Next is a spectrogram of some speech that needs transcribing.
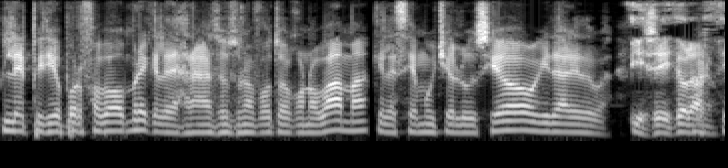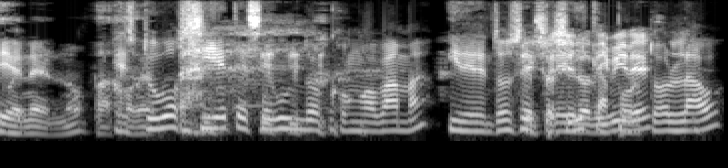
les pidió por favor, hombre, que le dejaran hacerse una foto con Obama, que le hacía mucha ilusión y tal y demás. Y se hizo las Bueno, 100 él, ¿no? Pa'. Estuvo siete segundos con Obama y desde entonces Eso sí por todos lados,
